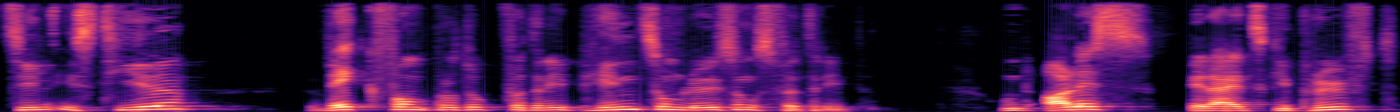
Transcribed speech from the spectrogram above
Ziel ist hier weg vom Produktvertrieb hin zum Lösungsvertrieb. Und alles bereits geprüft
